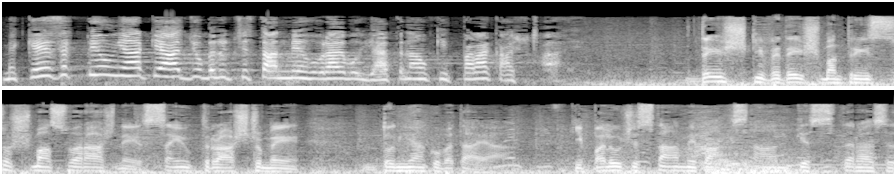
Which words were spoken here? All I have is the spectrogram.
मैं कह सकती हूँ यहाँ कि आज जो बलूचिस्तान में हो रहा है, वो यातनाओं की पराकाष्ठा है। देश की विदेश मंत्री सुषमा स्वराज ने संयुक्त राष्ट्र में दुनिया को बताया कि बलूचिस्तान में पाकिस्तान किस तरह से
